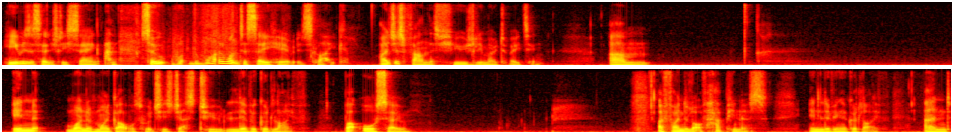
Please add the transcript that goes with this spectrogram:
he was essentially saying, and so what, what I want to say here is like I just found this hugely motivating. Um, in one of my goals, which is just to live a good life, but also I find a lot of happiness in living a good life and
